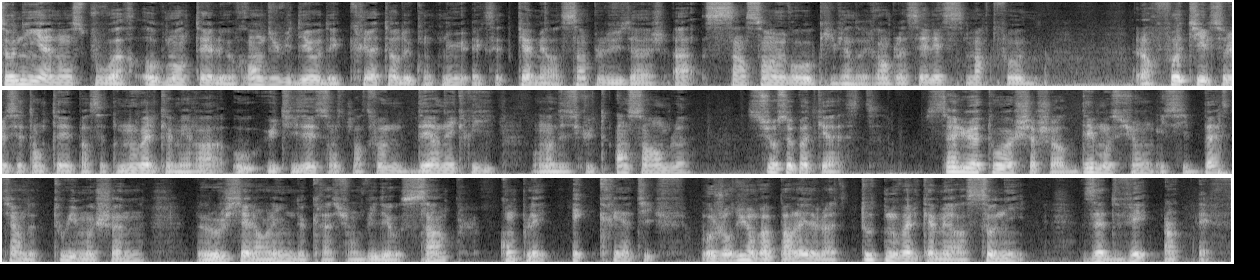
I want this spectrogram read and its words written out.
Sony annonce pouvoir augmenter le rendu vidéo des créateurs de contenu avec cette caméra simple d'usage à 500 euros qui viendrait remplacer les smartphones. Alors faut-il se laisser tenter par cette nouvelle caméra ou utiliser son smartphone dernier cri On en discute ensemble sur ce podcast. Salut à toi chercheur d'émotion, ici Bastien de Twimotion, le logiciel en ligne de création vidéo simple, complet et créatif. Aujourd'hui on va parler de la toute nouvelle caméra Sony ZV-1F.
